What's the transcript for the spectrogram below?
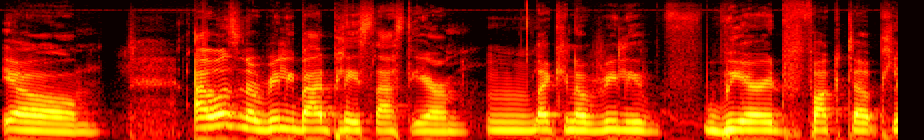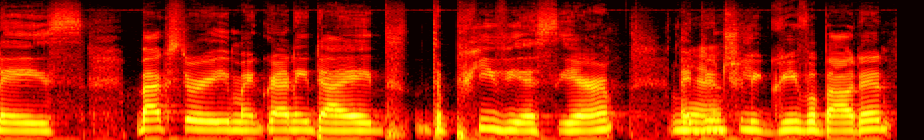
Yo, I was in a really bad place last year. Mm. Like in a really weird, fucked up place. Backstory: My granny died the previous year. I didn't really grieve about it.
